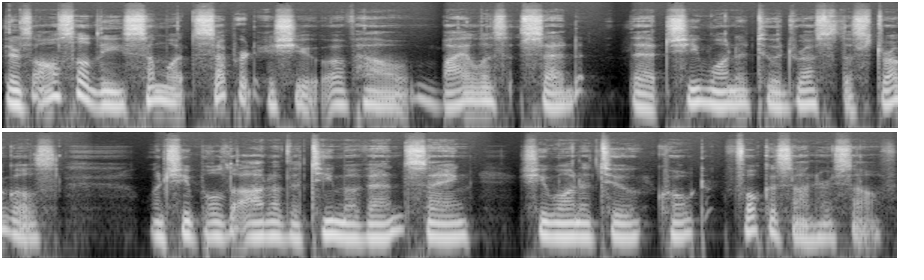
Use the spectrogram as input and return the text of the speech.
There's also the somewhat separate issue of how Biles said that she wanted to address the struggles when she pulled out of the team event, saying she wanted to, quote, focus on herself.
